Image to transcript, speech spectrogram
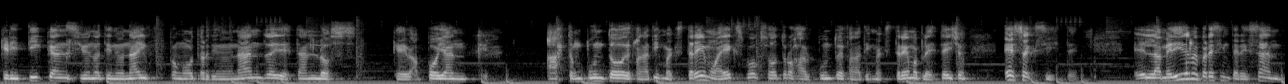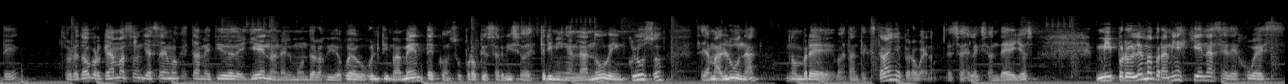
critican si uno tiene un iPhone, otro tiene un Android, están los que apoyan hasta un punto de fanatismo extremo a Xbox, otros al punto de fanatismo extremo a PlayStation. Eso existe. La medida me parece interesante, sobre todo porque Amazon ya sabemos que está metido de lleno en el mundo de los videojuegos últimamente, con su propio servicio de streaming en la nube incluso, se llama Luna, nombre bastante extraño, pero bueno, esa es elección de ellos. Mi problema para mí es quién hace de juez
